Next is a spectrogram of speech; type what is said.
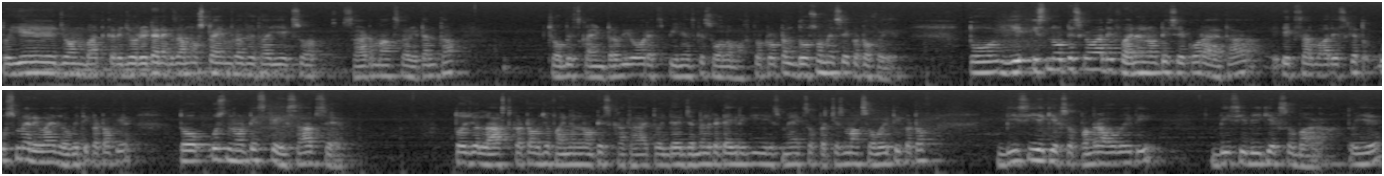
तो ये जो हम बात करें, जो रिटर्न एग्ज़ाम उस टाइम का जो था, ये 160 मार्क्स का रिटर्न था। चौबीस का इंटरव्यू और एक्सपीरियंस के सोलह मार्क्स तो टोटल दो सौ में से कट ऑफ़ है ये। तो ये इस नोटिस के बाद एक फाइनल नोटिस एक और आया था, एक साल बाद इसके तो उसमें रिवाइज हो गई थी कट ऑफ़ ये। तो उस नोटिस के हिसाब से तो जो लास्ट कट ऑफ़ जो फाइनल नोटिस का था तो इधर जनरल कैटेगरी की इसमें 125 मार्क्स हो गई थी cut off B C A की 115 हो गई थी बी सी बी की 112 तो ये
